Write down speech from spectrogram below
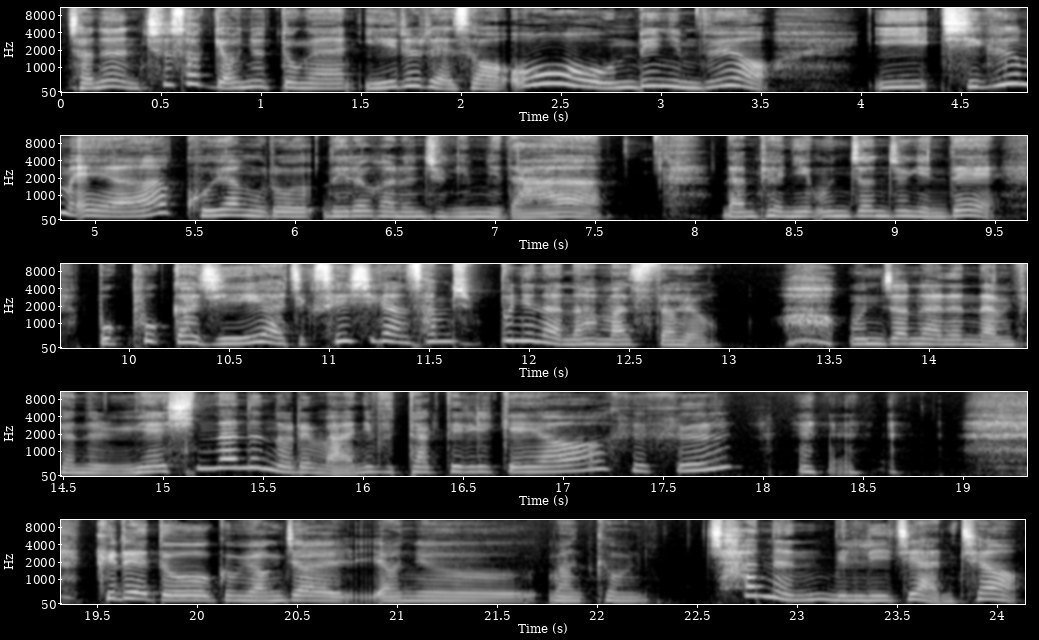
저는 추석 연휴 동안 일을 해서, 오, 은비님도요. 이, 지금에야 고향으로 내려가는 중입니다. 남편이 운전 중인데, 목포까지 아직 3시간 30분이나 남았어요. 운전하는 남편을 위해 신나는 노래 많이 부탁드릴게요. 흐흐. 그래도 그 명절 연휴만큼 차는 밀리지 않죠?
